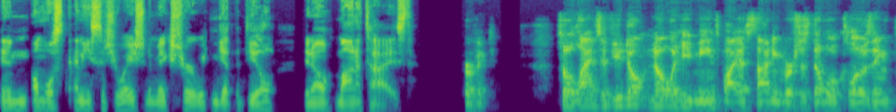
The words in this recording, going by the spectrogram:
in almost any situation to make sure we can get the deal, you know, monetized. Perfect. So, Alliance, if you don't know what he means by assigning versus double closing,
